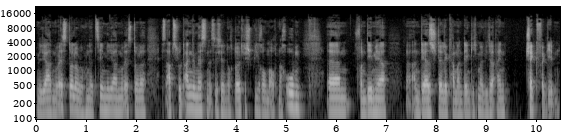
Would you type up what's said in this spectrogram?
Milliarden US-Dollar oder 110 Milliarden US-Dollar ist absolut angemessen. Es ist ja noch deutlich Spielraum auch nach oben. Ähm, von dem her, an der Stelle kann man, denke ich mal, wieder einen Check vergeben.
